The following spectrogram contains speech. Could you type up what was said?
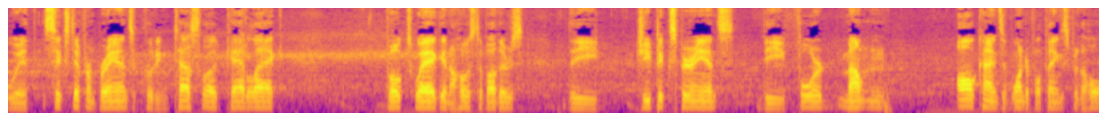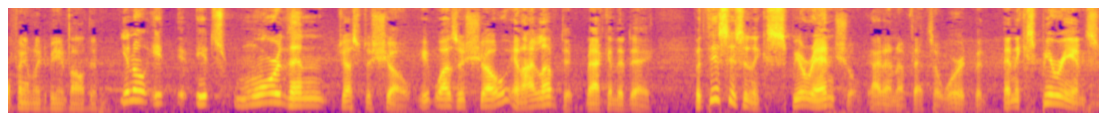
with six different brands, including Tesla, Cadillac, Volkswagen, and a host of others. The Jeep Experience, the Ford Mountain, all kinds of wonderful things for the whole family to be involved in. You know, it, it's more than just a show. It was a show, and I loved it back in the day. But this is an experiential, I don't know if that's a word, but an experience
